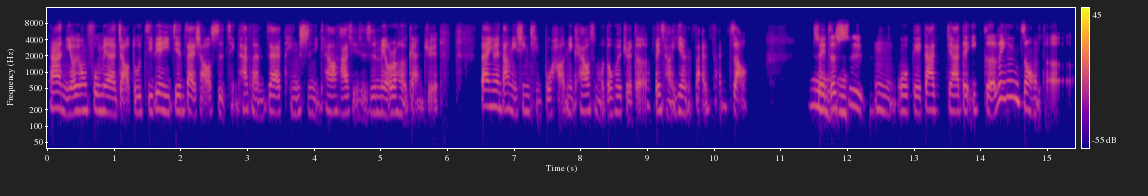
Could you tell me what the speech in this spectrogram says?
当然，你又用负面的角度，即便一件再小的事情，它可能在平时你看到它其实是没有任何感觉，但因为当你心情不好，你看到什么都会觉得非常厌烦、烦躁。所以这是嗯，我给大家的一个另一种的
